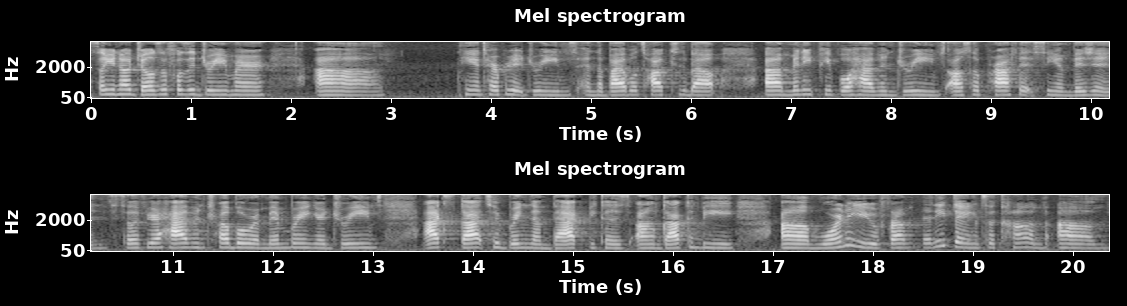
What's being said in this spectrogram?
So, you know, Joseph was a dreamer, uh, he interpreted dreams, and the Bible talks about uh, many people having dreams, also prophets seeing visions. So if you're having trouble remembering your dreams, ask God to bring them back because um, God can be um, warning you from anything to come. Um,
